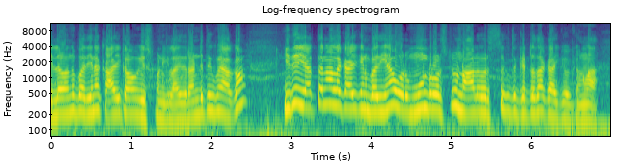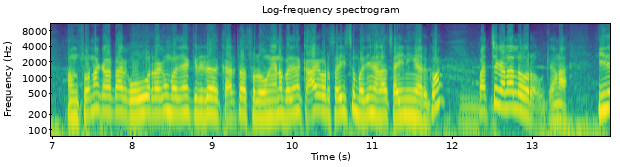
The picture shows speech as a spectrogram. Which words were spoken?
இல்லை வந்து பார்த்திங்கன்னா காய்க்காகவும் யூஸ் பண்ணிக்கலாம். இது ரெண்டுத்துக்குமே ஆகும். இது எத்தனை நாளில் காய்க்குன்னு பார்த்தீங்கன்னா ஒரு மூன்று வருஷம் நாலு வருஷத்துக்கு கிட்ட தான் காய்க்க வைக்கங்களா? நம்ம சொன்னால் கரெக்டாக இருக்கும். ஒவ்வொரு ரகம் பார்த்தீங்கன்னா கிட்ட கரெக்டாக சொல்லுவாங்க. ஏன்னா பார்த்தீங்கன்னா காயோட சைஸும் பார்த்தீங்கன்னா நல்லா ஷைனிங்காக இருக்கும். பச்சை கலரில் வரும் ஓகேங்களா இது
